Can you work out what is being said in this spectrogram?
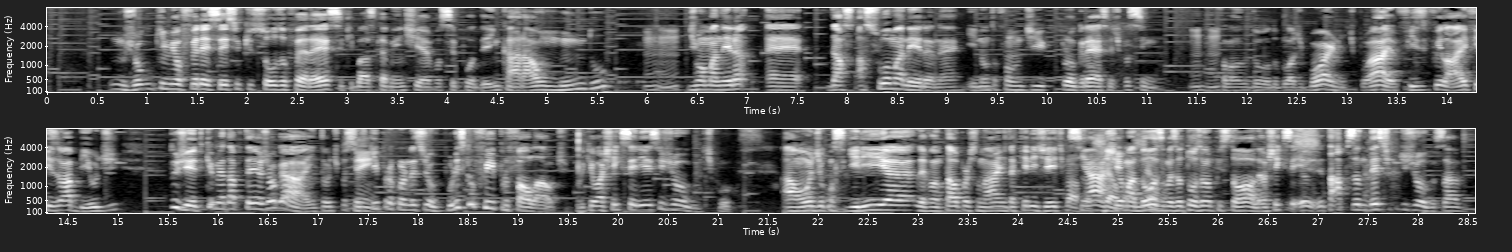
um jogo que me oferecesse o que Souls oferece, que basicamente é você poder encarar o mundo Uhum. de uma maneira. É, da a sua maneira, né? E não tô falando de progresso, é tipo assim, Uhum. falando do, do Bloodborne, tipo, ah, eu fiz, fui lá e fiz uma build do jeito que eu me adaptei a jogar. Então, tipo assim, eu fiquei procurando esse jogo. Por isso que eu fui pro Fallout, porque eu achei que seria esse jogo, tipo, aonde eu conseguiria levantar o personagem daquele jeito, tipo Nossa, assim, ah, achei chama, uma 12, chama. mas eu tô usando pistola. Eu achei que eu, eu tava precisando desse tipo de jogo, sabe?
